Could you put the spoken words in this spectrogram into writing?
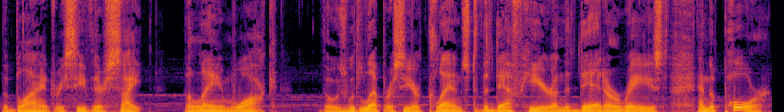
The blind receive their sight, the lame walk, those with leprosy are cleansed, the deaf hear, and the dead are raised, and the poor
